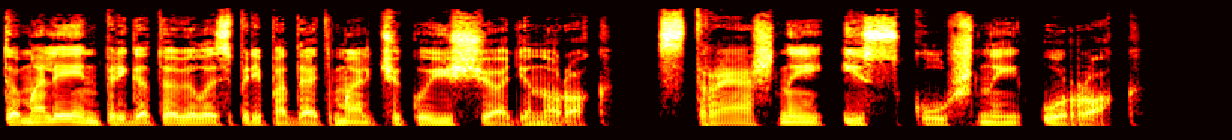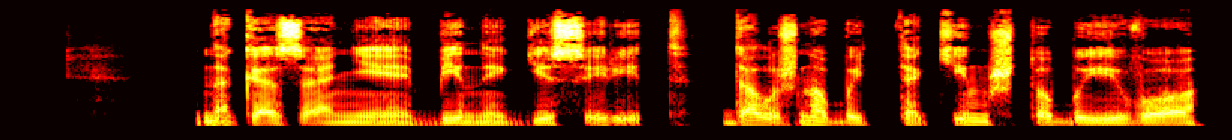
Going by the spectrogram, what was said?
Томалейн приготовилась преподать мальчику еще один урок. Страшный и скучный урок. Наказание Бины Гессерит должно быть таким, чтобы его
